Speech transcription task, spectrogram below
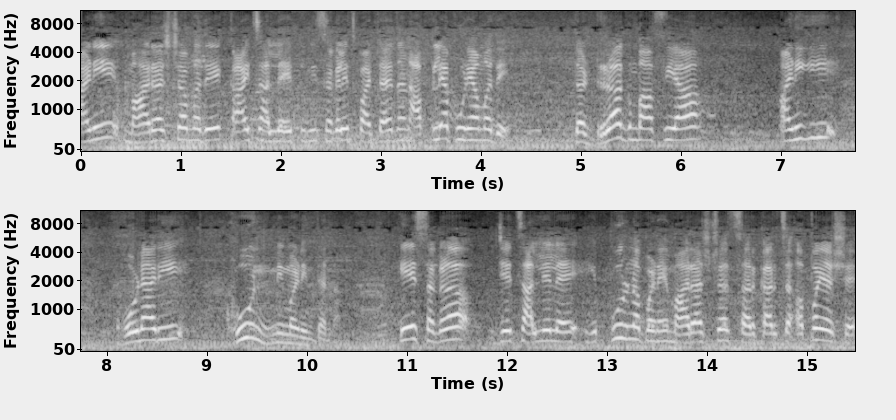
आणि महाराष्ट्रामध्ये काय चाललं आहे तुम्ही सगळेच पाहतायत. आणि आपल्या पुण्यामध्ये द ड्रग माफिया आणि होणारी खून मी म्हणेन त्यांना. हे सगळं जे चाललेलं आहे हे पूर्णपणे महाराष्ट्र सरकारचं अपयश आहे.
